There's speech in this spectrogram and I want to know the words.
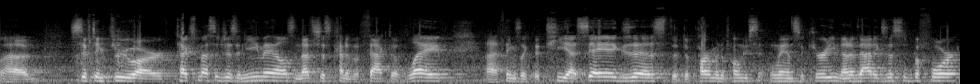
uh, sifting through our text messages and emails, and that's just kind of a fact of life. Uh, things like the TSA exist, the Department of Homeland Security, none of that existed before.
